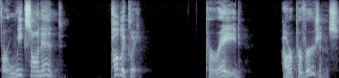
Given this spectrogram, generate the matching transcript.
for weeks on end, publicly parade our perversions.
